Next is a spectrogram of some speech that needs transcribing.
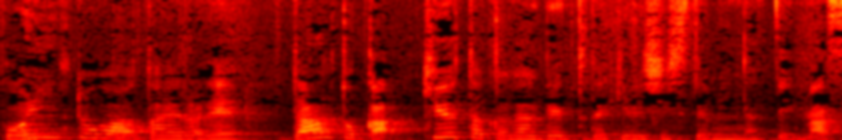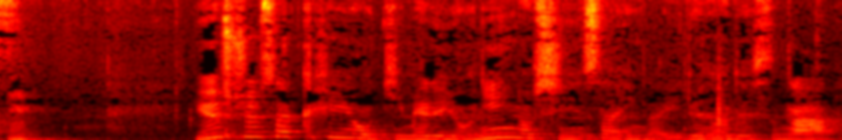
ポイントが与えられ段とか9とかがゲットできるシステムになっています、優秀作品を決める4人の審査員がいるのですが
